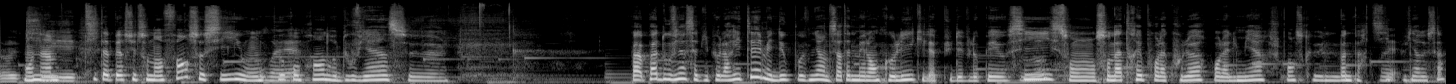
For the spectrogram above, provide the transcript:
euh, On a un est- petit aperçu de son enfance aussi, où on Ouais. peut comprendre d'où vient ce... Pas, pas d'où vient sa bipolarité, mais d'où peut venir une certaine mélancolie qu'il a pu développer aussi, Mhm. son, son attrait pour la couleur, pour la lumière, je pense qu'une bonne partie Ouais. peut venir de ça.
